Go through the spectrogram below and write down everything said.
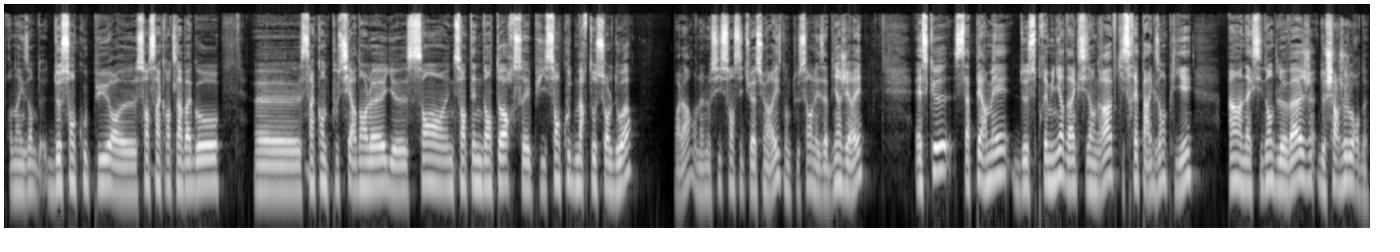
prenons l'exemple, 200 coupures, 150 limbagos, 50 poussières dans l'œil, une centaine d'entorses et puis 100 coups de marteau sur le doigt, voilà, on a nos 600 situations à risque, donc tout ça, on les a bien gérées. Est-ce que ça permet de se prémunir d'un accident grave qui serait par exemple lié à un accident de levage de charges lourdes?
